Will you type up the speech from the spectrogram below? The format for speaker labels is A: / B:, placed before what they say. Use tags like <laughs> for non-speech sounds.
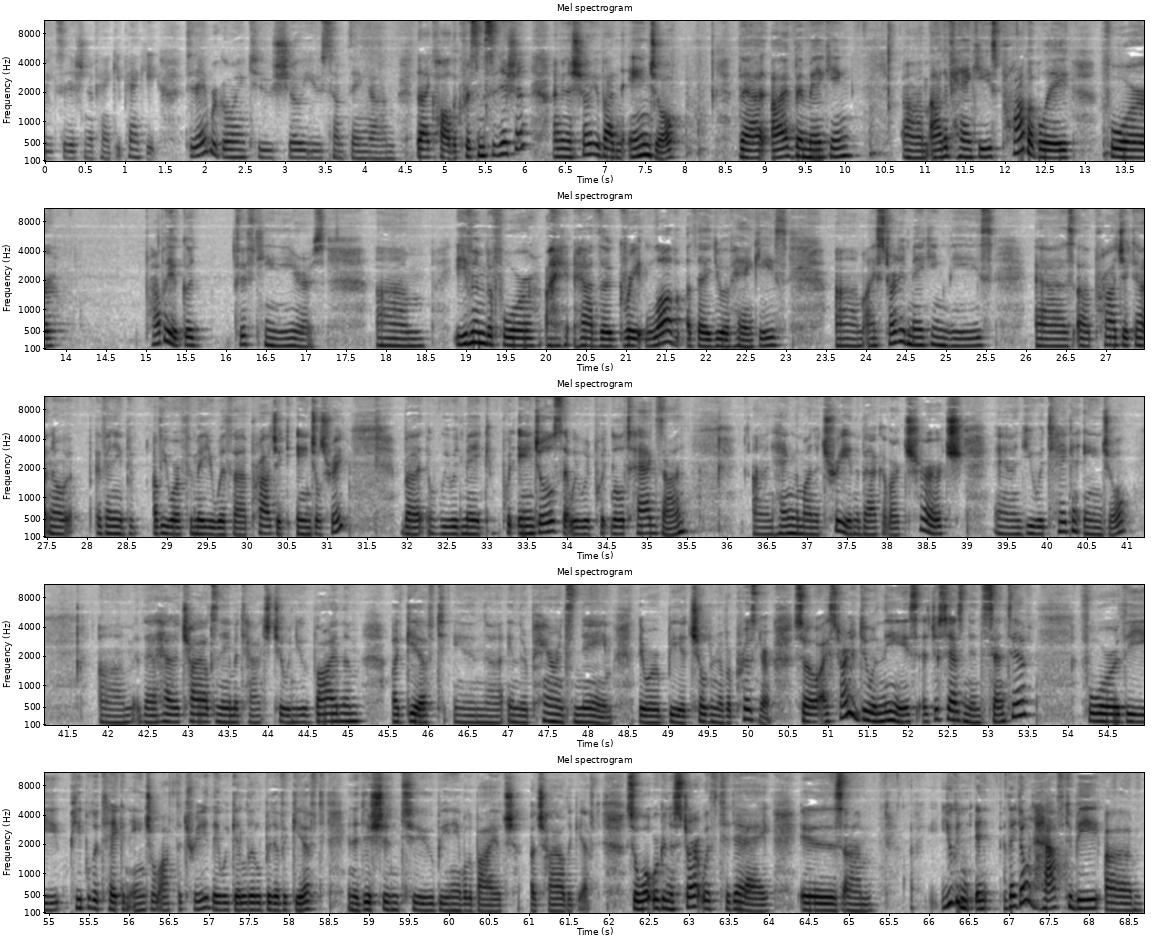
A: week's edition of Hankie Pankie. Today we're going to show you something um, that I call the Christmas edition. I'm going to show you about an angel that I've been making um, out of hankies probably for probably a good 15 years. Um, even before <laughs> I had the great love that I do of hankies, um, I started making these as a project. I don't know if any of you are familiar with uh, Project Angel Tree, but we would make put angels that we would put little tags on and hang them on a tree in the back of our church, and you would take an angel um, that had a child's name attached to, and you would buy them a gift in uh, in their parents' name. They would be a children of a prisoner. So I started doing these as just as an incentive for the people to take an angel off the tree. They would get a little bit of a gift in addition to being able to buy a, ch a child a gift. So what we're going to start with today is um, you can. they don't have to be. Um,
